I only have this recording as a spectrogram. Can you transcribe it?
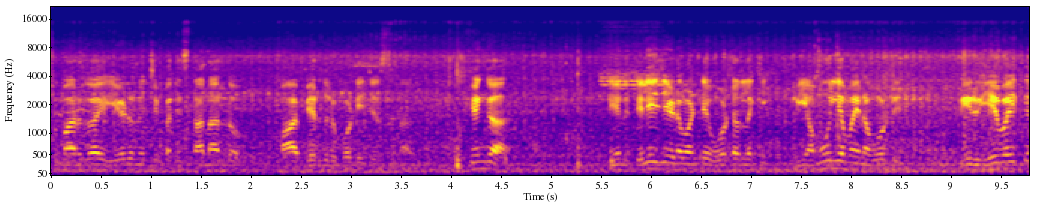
సుమారుగా ఏడు నుంచి పది స్థానాల్లో మా అభ్యర్థులు పోటీ చేస్తున్నారు. ముఖ్యంగా నేను తెలియజేయడం అంటే ఓటర్లకి మీ అమూల్యమైన ఓటు ఇది. మీరు ఏవైతే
